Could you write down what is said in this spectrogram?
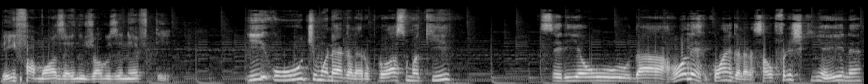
bem famosa aí nos jogos NFT. E o último, né, galera? O próximo aqui seria o da Rollercoin, galera. Saiu fresquinho aí, né?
